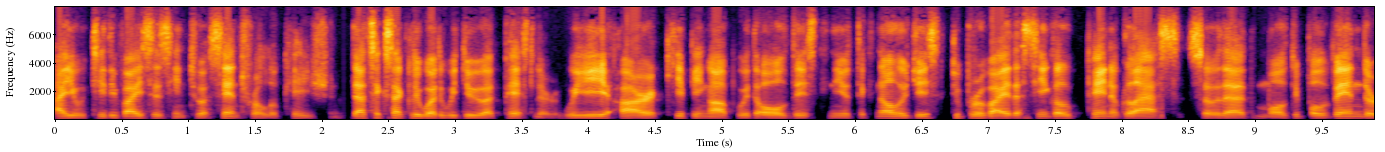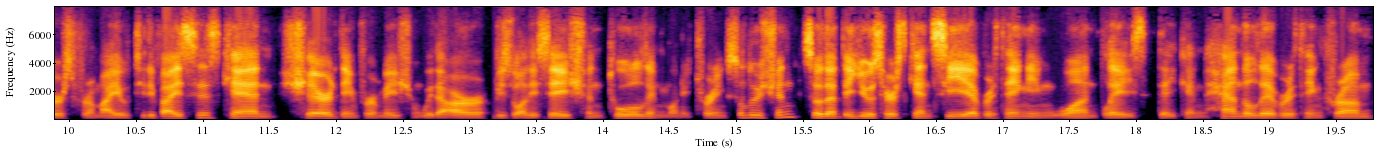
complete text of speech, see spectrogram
IoT devices into a central location. That's exactly what we do at Paessler. We are keeping up with all these new technologies to provide a single pane of glass so that multiple vendors from IoT devices can share the information with our visualization tool and monitoring solution so that the users can see everything in one place. They can handle everything from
